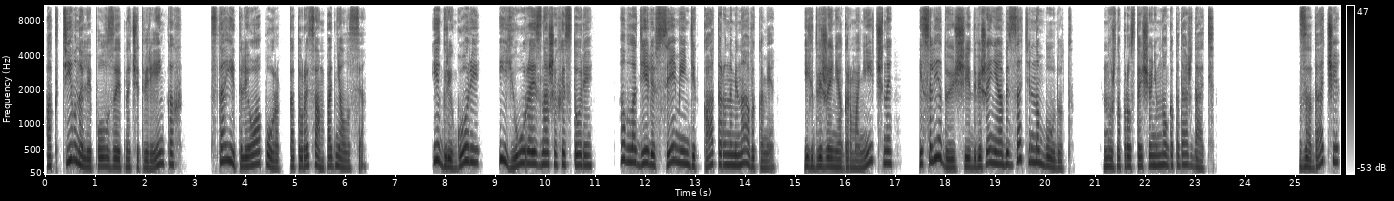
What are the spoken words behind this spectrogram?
активно ли ползает на четвереньках, стоит ли у опорок, который сам поднялся. И Григорий, и Юра из наших историй овладели всеми индикаторными навыками. Их движения гармоничны, и следующие движения обязательно будут. Нужно просто еще немного подождать. Задачи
